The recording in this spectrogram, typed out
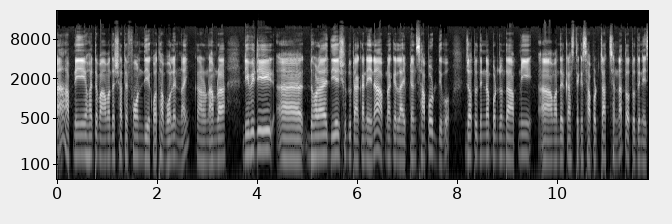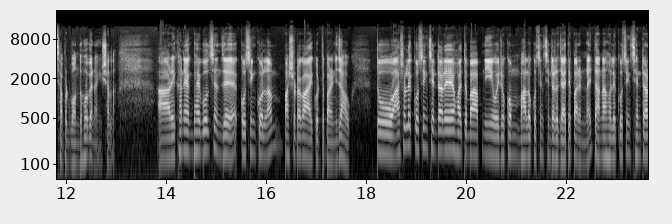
না। আপনি হয়তো বা আমাদের সাথে ফোন দিয়ে কথা বলেন নাই, কারণ আমরা ডিভিডি ধরায় দিয়ে শুধু টাকা নেই না, আপনাকে লাইফ টাইম সাপোর্ট দিব। যতদিন না পর্যন্ত আপনি আমাদের কাছ থেকে সাপোর্ট চাচ্ছেন না, ততদিন এই সাপোর্ট বন্ধ হবে না ইনশাল্লাহ আর এখানে এক ভাই বলছেন যে কোচিং করলাম, পাঁচশো টাকা আয় করতে পারেনি। যা হোক তো আসলে কোচিং সেন্টারে হয়তো বা আপনি ওই রকম ভালো কোচিং সেন্টারে যাইতে পারেন নাই। তা না হলে কোচিং সেন্টার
